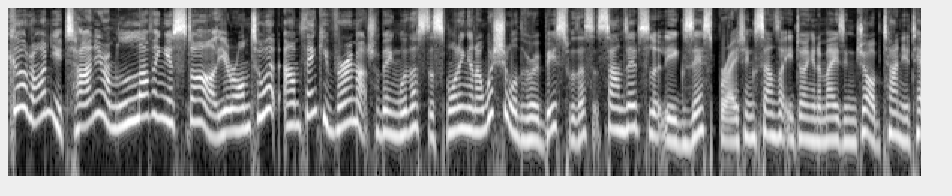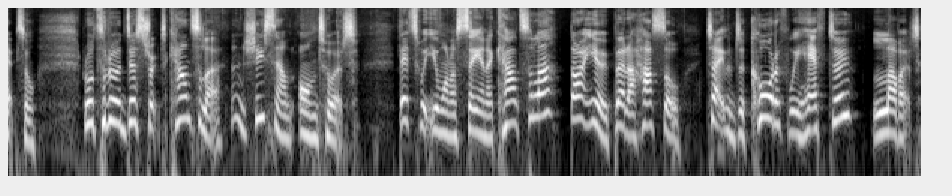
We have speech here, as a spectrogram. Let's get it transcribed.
Good on you, Tanya. I'm loving your style. You're onto it. Um, thank you very much for being with us this morning, and I wish you all the very best with us. It sounds absolutely exasperating. Sounds like you're doing an amazing job. Tanya Tapsell, Rotorua District Councillor. Doesn't she sound onto it? That's what you want to see in a councillor, don't you? Of hustle. Take them to court if we have to. Love it.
